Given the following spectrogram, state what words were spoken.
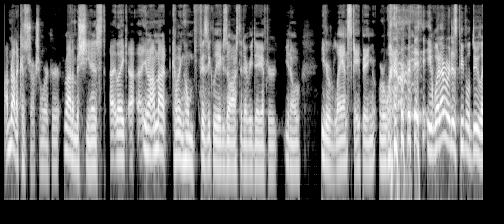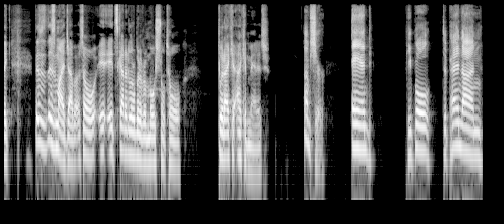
I'm not a construction worker. I'm not a machinist. I like uh, you know I'm not coming home physically exhausted every day after you know either landscaping or whatever whatever it is people do. Like this is this is my job, so it, it's got a little bit of emotional toll, but I can I can manage. I'm sure. And people depend on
